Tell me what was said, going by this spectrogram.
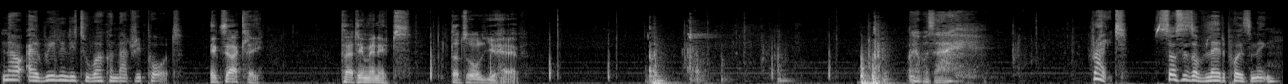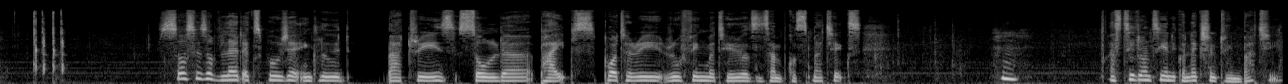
Now I really need to work on that report. Exactly. 30 minutes. That's all you have. Was I? Right. Sources of lead poisoning. Sources of lead exposure include batteries, solder, pipes, pottery, roofing materials, and some cosmetics. Hmm. I still don't see any connection to Imbachi.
